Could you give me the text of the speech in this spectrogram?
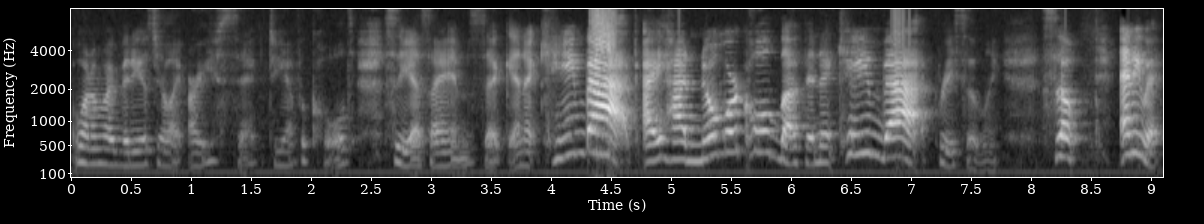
one of my videos. You're like, are you sick? Do you have a cold? So yes, I am sick. And it came back. I had no more cold left and it came back recently. So anyway,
